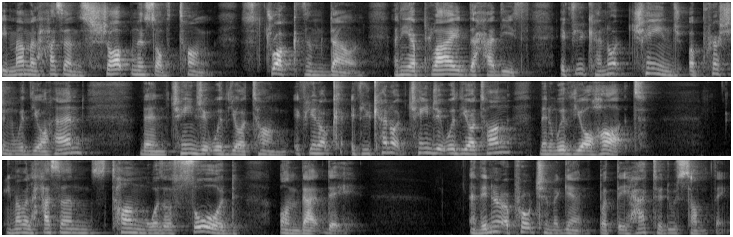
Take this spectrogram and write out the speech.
Imam al Hasan's sharpness of tongue struck them down and he applied the hadith. If you cannot change oppression with your hand, then change it with your tongue. If you not, if you cannot change it with your tongue, then with your heart. Imam al Hasan's tongue was a sword on that day. And they didn't approach him again, but they had to do something.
